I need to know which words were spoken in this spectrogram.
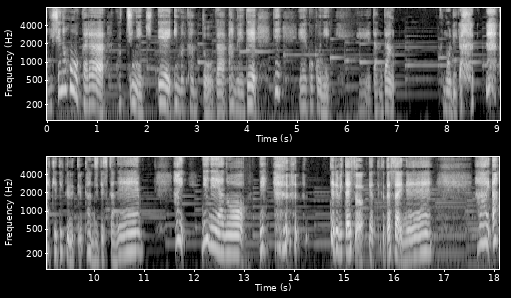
西の方からこっちに来て、今関東が雨で、で、えー、ここに、えー、だんだん曇りが 明けてくるっていう感じですかね。はい。ねえねえ、あの、ね。テレビ体操やってくださいね。はい。あ、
